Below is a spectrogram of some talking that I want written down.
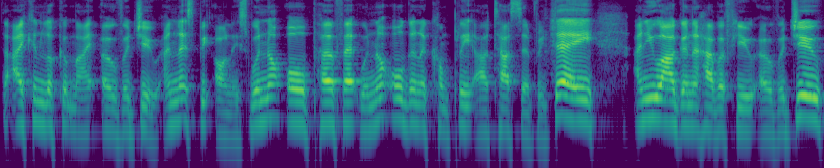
that I can look at my overdue. And let's be honest, we're not all perfect. We're not all gonna complete our tasks every day and you are gonna have a few overdue.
